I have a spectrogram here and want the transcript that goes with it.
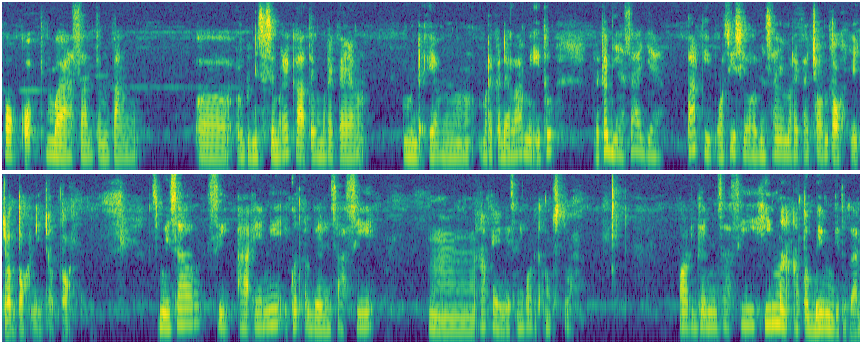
pokok pembahasan tentang uh, organisasi mereka atau mereka yang yang mereka dalami itu mereka biasa aja. Tapi posisi kalau misalnya mereka contoh ya contoh nih contoh. Semisal si A ini ikut organisasi hmm, apa ya biasanya kalau di kampus tuh? Organisasi hima atau bem gitu kan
